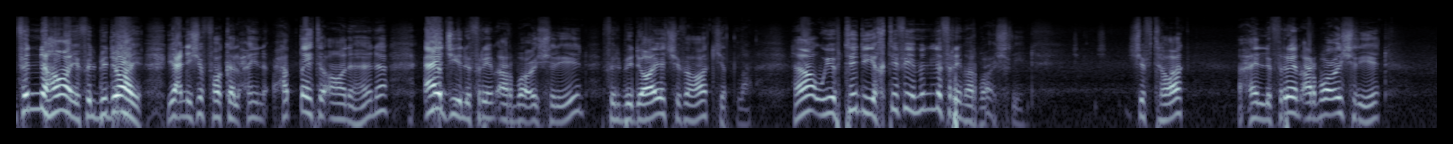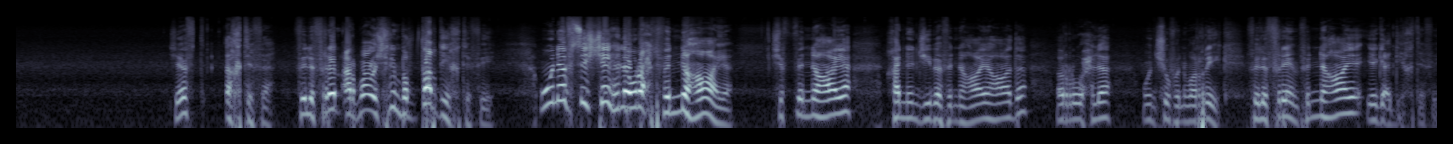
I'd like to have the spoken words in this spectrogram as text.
في النهاية في البداية. يعني شوف هاك الحين حطيته أنا هنا أجي ال frame 24 في البداية شوف هاك يطلع. ها ويبتدي يختفي من ال frame 24 شفت هاك؟ الحين ال frame 24 شفت؟ اختفى. في ال frame 24 بالضبط يختفي. ونفس الشيء لو رحت في النهاية. شوف في النهاية خلنا نجيبه في النهاية هذا نروح له ونشوف نوريك في ال frame في النهاية يقعد يختفي.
